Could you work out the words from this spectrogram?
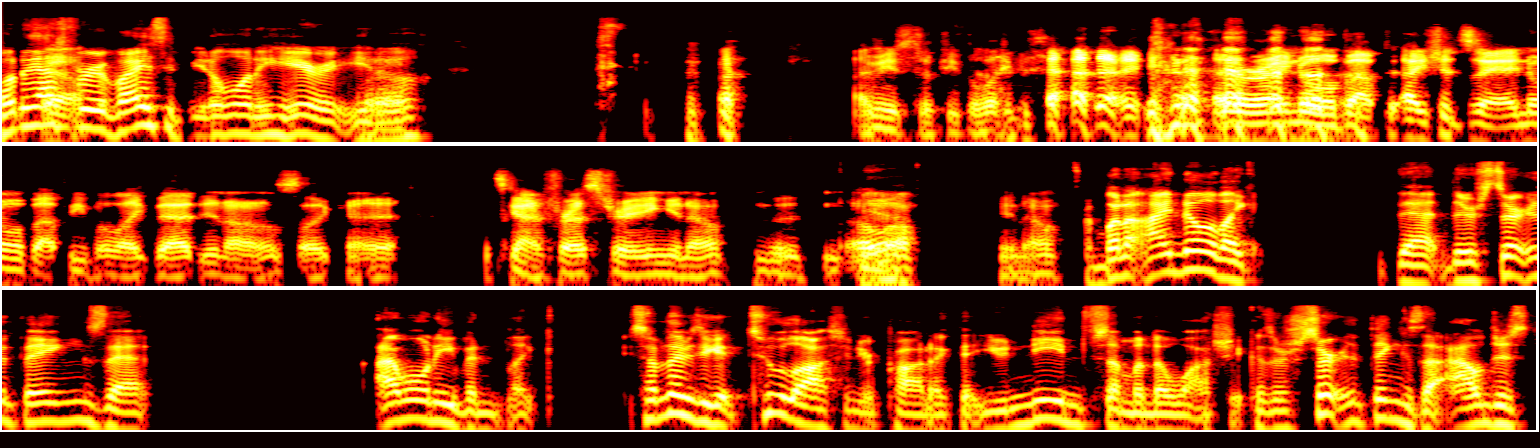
don't ask Yeah. for advice if you don't want to hear it, you Right. know? I'm used to people like that. I, or I know about, I should say, I know about people like that. You know, it's like, uh, it's kind of frustrating, you know. But, oh, Yeah. well, you know. But I know like that there's certain things that I won't even like sometimes you get too lost in your product that you need someone to watch it because there's certain things that I'll just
